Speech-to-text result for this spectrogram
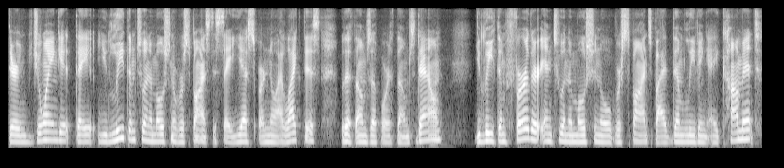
They're enjoying it. They you lead them to an emotional response to say yes or no i like this with a thumbs up or a thumbs down you lead them further into an emotional response by them leaving a comment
